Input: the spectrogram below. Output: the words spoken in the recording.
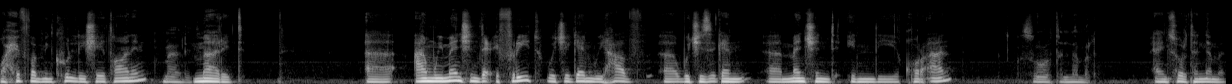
وحفظا من كل شيطان مالك marid. Uh, and we mentioned the ifrit, which again we have, uh, which is again uh, mentioned in the Quran سورة النمل and Surah An-Naml.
